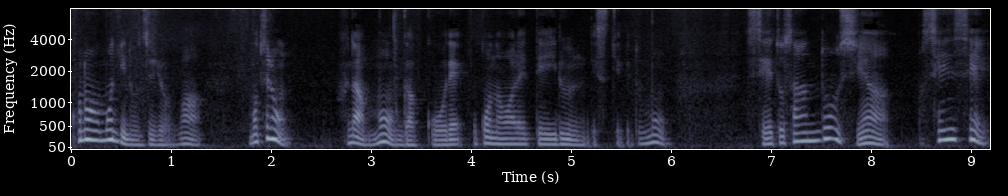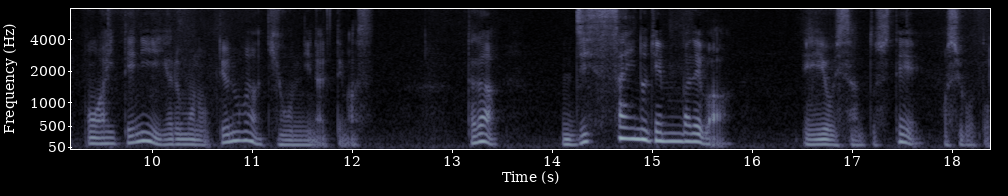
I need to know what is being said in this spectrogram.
この模擬の授業はもちろん普段も学校で行われているんですけれども生徒さん同士や先生を相手にやるものっていうのが基本になってます。ただ実際の現場では栄養士さんとしてお仕事、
